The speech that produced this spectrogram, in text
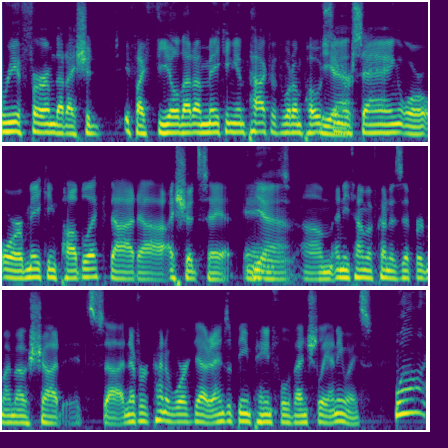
reaffirm that I should, if I feel that I'm making impact with what I'm posting yeah. or saying or, or making public, that uh, I should say it. And yeah. um, anytime I've kind of zippered my mouth shut, it's uh, never kind of worked out. It ends up being painful eventually, anyways. Well,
